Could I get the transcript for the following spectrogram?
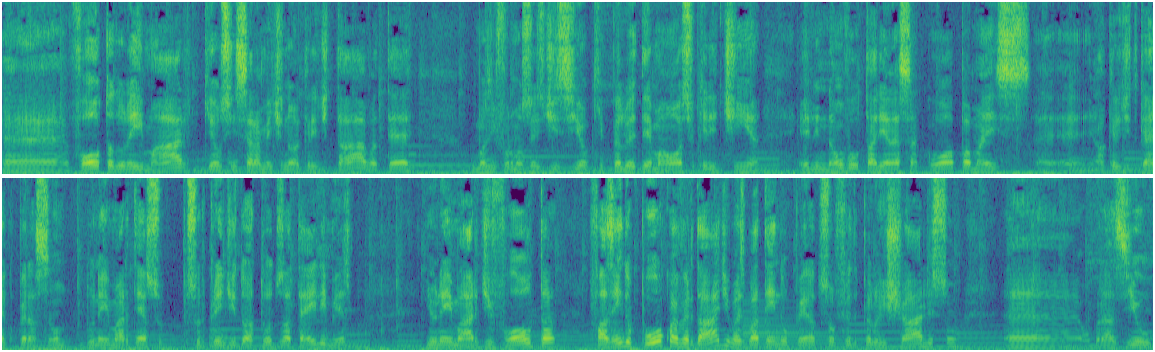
É, volta do Neymar, que eu sinceramente não acreditava, até algumas informações diziam que pelo edema ósseo que ele tinha, ele não voltaria nessa Copa, mas é, é eu acredito que a recuperação do Neymar tenha surpreendido a todos, até ele mesmo e o Neymar de volta, fazendo pouco, é verdade, mas batendo o pênalti sofrido pelo Richarlison. É, o Brasil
